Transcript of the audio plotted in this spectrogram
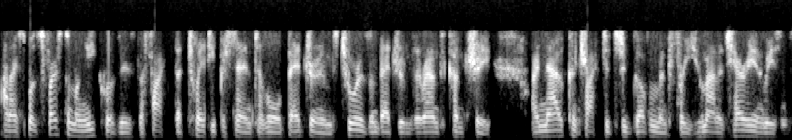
and I suppose first among equals is the fact that 20% of all bedrooms, tourism bedrooms around the country, are now contracted to government for humanitarian reasons.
